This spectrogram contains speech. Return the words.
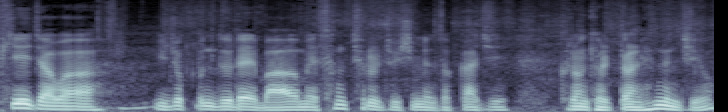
피해자와 유족분들의 마음에 상처를 주시면서까지 그런 결단을 했는지요?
